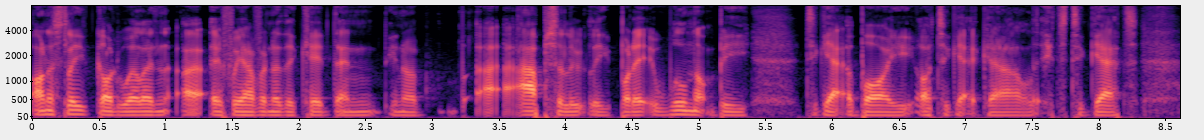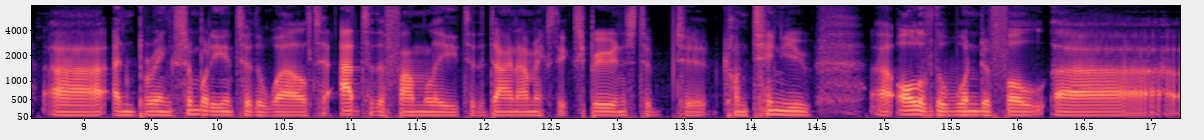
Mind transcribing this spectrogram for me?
Honestly, God willing, uh, if we have another kid, then you know, absolutely. But it will not be to get a boy or to get a girl. It's to get uh, and bring somebody into the world to add to the family, to the dynamics, the experience, to to continue uh, all of the wonderful uh,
